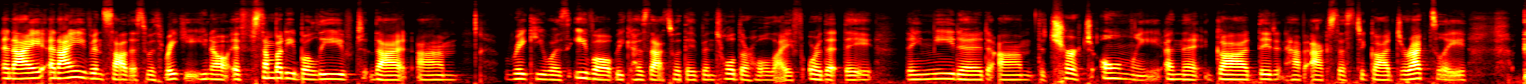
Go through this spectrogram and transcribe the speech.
And I and I even saw this with Reiki. You know, if somebody believed that um, Reiki was evil because that's what they've been told their whole life, or that they they needed um, the church only, and that God they didn't have access to God directly.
